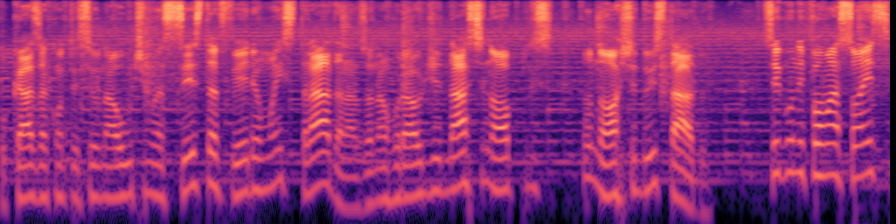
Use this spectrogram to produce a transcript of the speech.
O caso aconteceu na última sexta-feira em uma estrada na zona rural de Narcinópolis, no norte do estado. Segundo informações,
